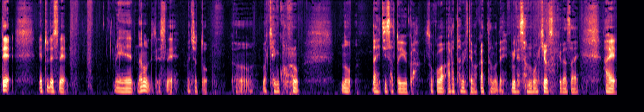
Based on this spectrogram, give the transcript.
で、えっとですね、えー、なのでですね、まあ、ちょっと、うん、まあ、健康の、の大事さというか、そこは改めて分かったので、皆さんもお気をつけください。はい。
